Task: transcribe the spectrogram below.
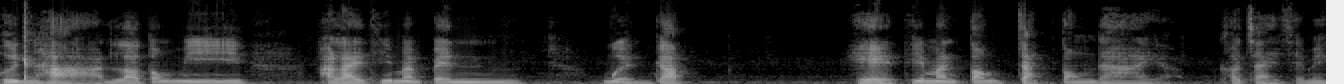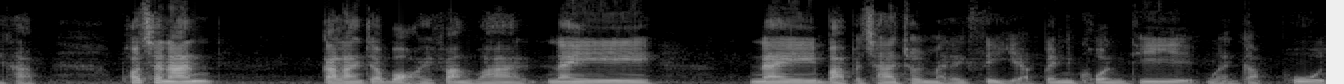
พื้นฐาน เราต้องมีอะไรที่มันเป็นเหมือนกับเหตุที่มันต้องจับต้องได้อะเข้าใจใช่ไหมครับ เพราะฉะนั้นกำลังจะบอกให้ฟังว่าใน ในบัตรประชาชนหมายเลขสี่อะเป็นคนที่เหมือนกับพูด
